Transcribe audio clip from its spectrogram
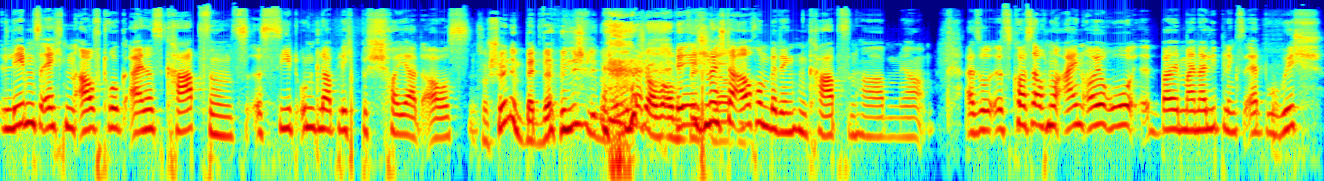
lebensechten Aufdruck eines Karpfens. Es sieht unglaublich bescheuert aus. So schön im Bett, wenn wir nicht lieber, wenn wir nicht auf, auf dem Ich möchte auch unbedingt einen Karpfen haben, ja. Also es kostet auch nur ein Euro bei meiner Lieblings-App Wish.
